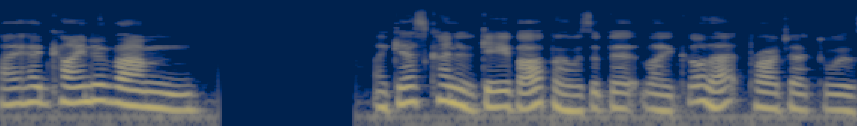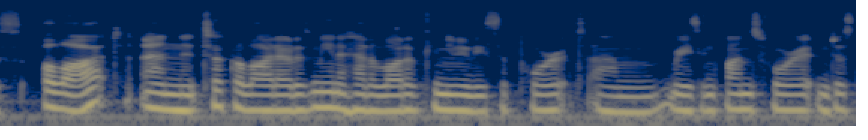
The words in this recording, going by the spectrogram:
I had kind of um I guess kind of gave up. I was a bit like, oh, that project was a lot and it took a lot out of me. And I had a lot of community support, um, raising funds for it. And just,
